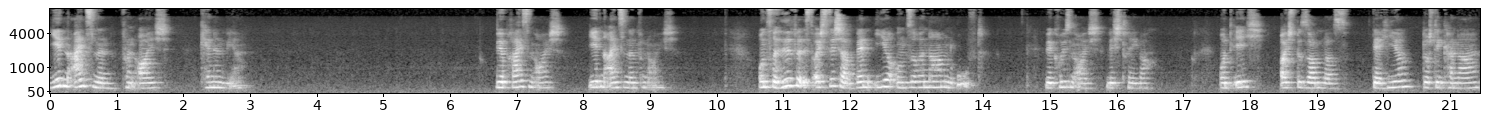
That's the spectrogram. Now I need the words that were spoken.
Jeden einzelnen von euch kennen wir. Wir preisen euch, jeden einzelnen von euch. Unsere Hilfe ist euch sicher, wenn ihr unsere Namen ruft. Wir grüßen euch, Lichtträger. Und ich euch besonders, der hier durch den Kanal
